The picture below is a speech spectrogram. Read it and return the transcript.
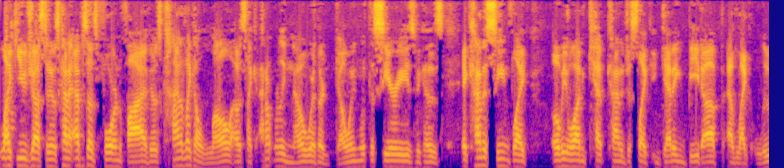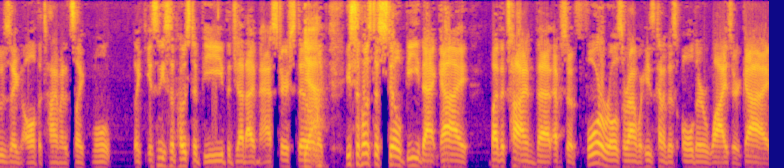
like you, Justin, it was kind of episodes four and five. It was kind of like a lull. I was like, I don't really know where they're going with the series because it kind of seemed like Obi Wan kept kind of just like getting beat up and like losing all the time. And it's like, well, like, isn't he supposed to be the Jedi Master still? Yeah. Like, he's supposed to still be that guy by the time that episode four rolls around, where he's kind of this older, wiser guy.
